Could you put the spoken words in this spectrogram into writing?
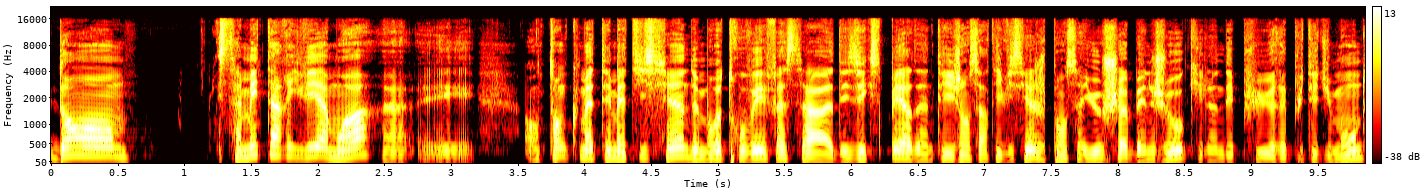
dans... Ça m'est arrivé à moi, euh, et en tant que mathématicien, de me retrouver face à des experts d'intelligence artificielle. Je pense à Yoshua Benjo, qui est l'un des plus réputés du monde,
